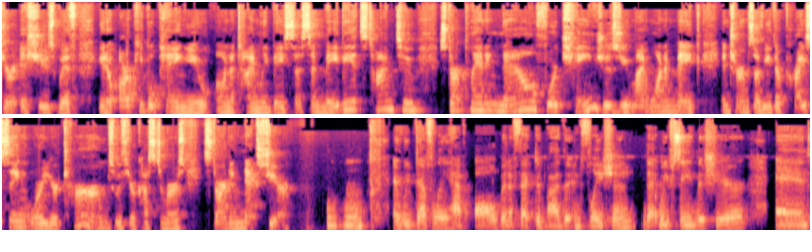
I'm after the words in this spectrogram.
your issues with, you know, are people paying you on a timely basis? And maybe it's time to start planning now for changes you might want to make in terms of either pricing or your terms with your customers starting next year. Mm-hmm. And we definitely have all been affected by the inflation that we've seen this year. And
